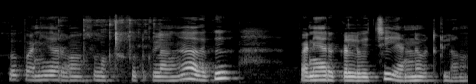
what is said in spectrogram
இப்போ பணியாரம் சு சுட்டுக்கலாங்க. அதுக்கு பணியாரக்கல் வச்சு எண்ணெய் விட்டுக்கலாங்க.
